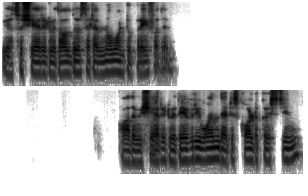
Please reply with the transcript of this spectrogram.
We also share it with all those that have no one to pray for them. Father, we share it with everyone that is called a Christian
